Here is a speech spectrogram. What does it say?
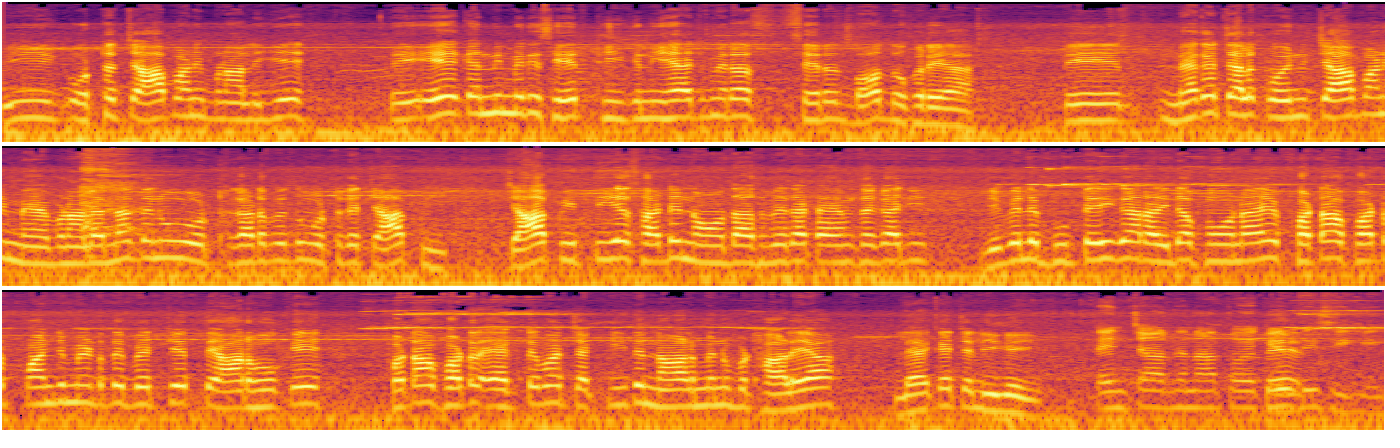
ਵੀ ਉੱਠ ਚਾਹ ਪਾਣੀ ਬਣਾ ਲਈਏ। ਤੇ ਇਹ ਕਹਿੰਦੀ ਮੇਰੀ ਸਿਹਤ ਠੀਕ ਨਹੀਂ ਹੈ ਅੱਜ ਮੇਰਾ ਸਿਰ ਬਹੁਤ ਦੁਖ ਰਿਹਾ। ਤੇ ਮੈਂ ਕਿਹਾ ਚੱਲ ਕੋਈ ਨਹੀਂ ਚਾਹ ਪਾਣੀ ਮੈਂ ਬਣਾ ਲੈਣਾ ਤੈਨੂੰ ਉੱਠ ਖੜ ਪੇ ਤੂੰ ਉੱਠ ਕੇ ਚਾਹ ਪੀ। ਚਾਹ ਪੀਤੀ ਹੈ 9:30 10 ਵਜੇ ਦਾ ਟਾਈਮ ਸੀਗਾ ਜੀ ਜਿਸ ਵੇਲੇ ਬੂਟੇ ਦੀ ਘਰ ਵਾਲੀ ਦਾ ਫੋਨ ਆਇਆ ਫਟਾਫਟ 5 ਮਿੰਟ ਦੇ ਵਿੱਚ ਇਹ ਤਿਆਰ ਹੋ ਕੇ ਫਟਾਫਟ ਐਕਟਿਵਾ ਚੱਕੀ ਤੇ ਨਾਲ ਮੈਨੂੰ ਬਿਠਾ ਲਿਆ ਲੈ ਕੇ ਚਲੀ ਗਈ। ਤਿੰਨ ਚਾਰ ਦਿਨਾਂ ਤੋਂ ਇਹ ਕਹਿੰਦੀ ਸੀਗੀ।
